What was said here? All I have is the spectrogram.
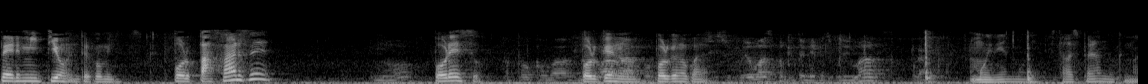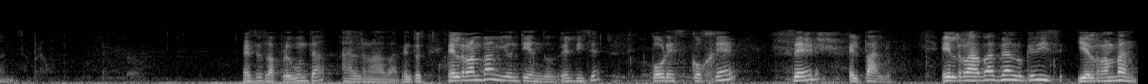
permitió, entre comillas. Por pasarse, No, por eso. tampoco va. ¿Por qué cuadra, no? porque ¿Por qué no cuadra? Si sufrió más porque tenía que sufrir más. Muy bien, muy bien. Estaba esperando que me hagan esa pregunta. Esa es la pregunta al Rambam. Entonces, el Rambam yo entiendo. Él dice, por escoger ser el palo. El Rambam, vean lo que dice. Y el Rambam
